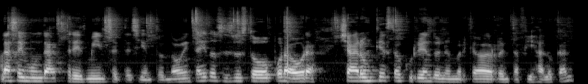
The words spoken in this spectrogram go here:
la segunda 3.792. Eso es todo por ahora. Sharon, ¿qué está ocurriendo en el mercado de renta fija local?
